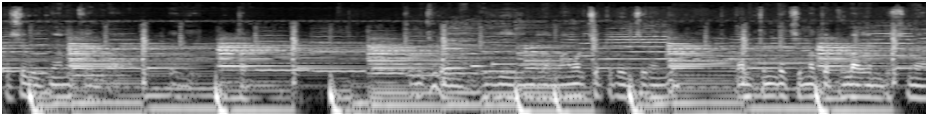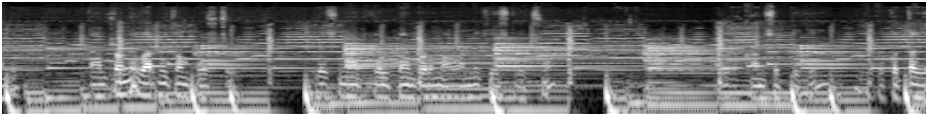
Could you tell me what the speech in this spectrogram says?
కృషి విజ్ఞాన కేంద్రం. ఇది ఇందులో మామిడి చెట్టు పెంచారండి దాని కింద చిన్న తొట్టులాగా కనిపిస్తున్నాయండి దాంట్లోనే వర్మి కంపోస్ట్ ప్లస్ నాటుకోలు పెంపడం అవన్నీ చేసుకోవచ్చు. కాన్సెప్ట్ ఇది. ఇది కొత్తగా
